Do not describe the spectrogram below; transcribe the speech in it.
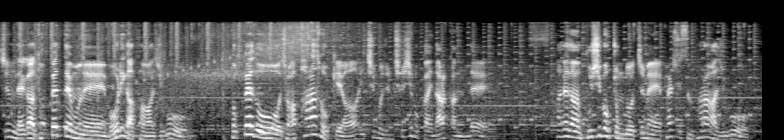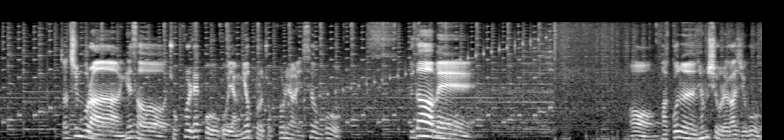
지금 내가 덕배 때문에 머리가 아파가지고 덕배도 제가 팔아서 올게요. 이 친구 지금 70억까지 날아갔는데 한 개당 90억 정도쯤에 팔 수 있으면 팔아가지고 저 친구랑 해서 조콜 데리고 오고 양옆으로 조콜이랑 세우고 그 다음에 어 바꾸는 형식으로 해가지고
